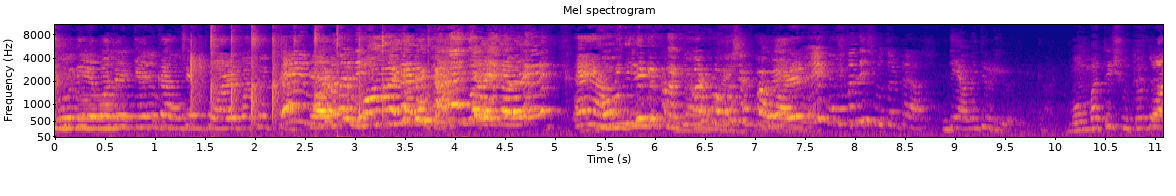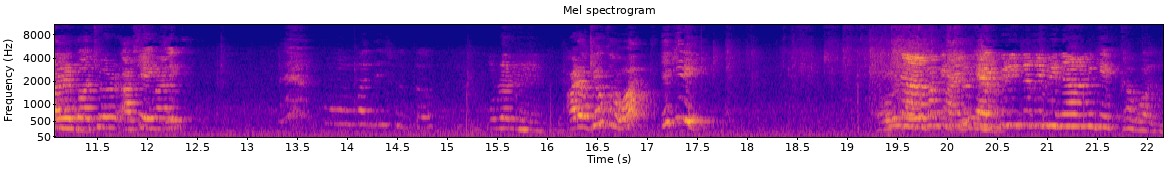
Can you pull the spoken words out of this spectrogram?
মোদি এবছর কেক কাটছে পরের বছর এই আমি দিকে কাকিমার প্রমোশন পাবে এই মোমবাতি আমি মোমবাতি সুতো পরের বছর আসে মোমবাতি সুতো। আর ওকেও খাওয়া? এ কি রে? আমাকে শুধু ক্যাডবেরিটা দিবি না আমি কেক খাব না।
